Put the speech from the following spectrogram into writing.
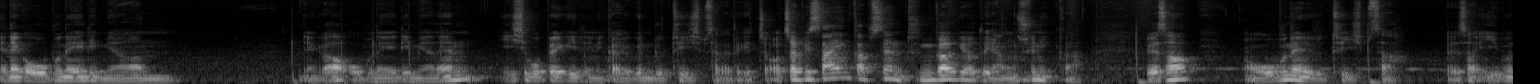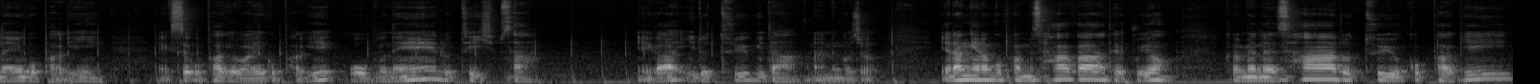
얘네가 5분의 1이면 얘가 5분의 1이면은 25 빼기 1이니까 여기는 루트 24가 되겠죠. 어차피 사인 값은 둔각이어도 양수니까. 그래서 어, 5분의 1 루트 24. 그래서 2분의 1 곱하기 x 곱하기 y 곱하기 5분의 루트 24. 얘가 2루트 6이다 라는 거죠. 얘랑 얘랑 곱하면 4가 되고요. 그러면은 4 루트 6 곱하기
